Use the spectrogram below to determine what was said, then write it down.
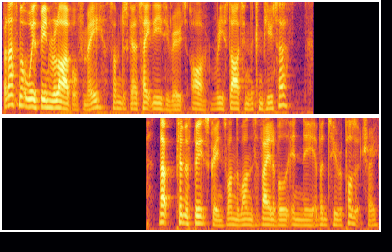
But that's not always been reliable for me, so I'm just going to take the easy route of restarting the computer. That Plymouth boot screen is one of the ones available in the Ubuntu repository.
